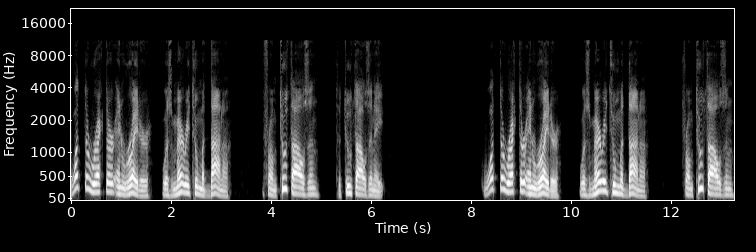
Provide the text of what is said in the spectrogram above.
What director and writer was married to Madonna from 2000 to 2008? What director and writer was married to Madonna from 2000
